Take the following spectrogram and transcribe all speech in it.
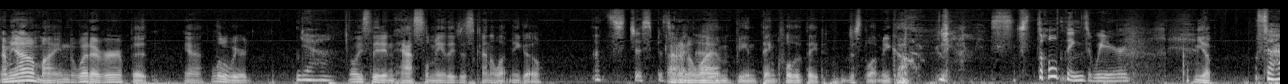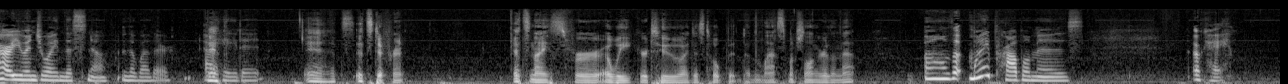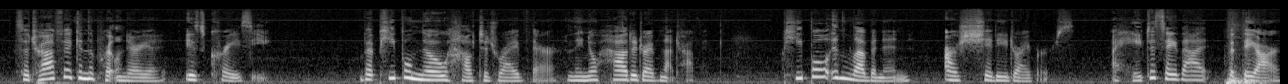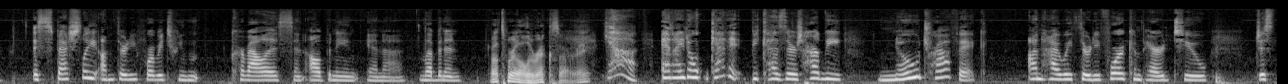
I mean, I don't mind, whatever, but yeah, a little weird. Yeah. At least they didn't hassle me; they just kind of let me go. That's just bizarre. I don't know why. I'm being thankful that they just let me go. It's just the whole thing's weird. yep. So, how are you enjoying the snow and the weather? I Yeah. hate it. Yeah, it's it's different. It's nice for a week or two. I just hope it doesn't last much longer than that. Oh, the, my problem is okay. So, traffic in the Portland area is crazy, but people know how to drive there and they know how to drive in that traffic. People in Lebanon are shitty drivers. I hate to say that, but they are, especially on 34 between Corvallis and Albany and, uh, Lebanon. That's where all the wrecks are, right? Yeah, and I don't get it because there's hardly no traffic on Highway 34 compared to just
